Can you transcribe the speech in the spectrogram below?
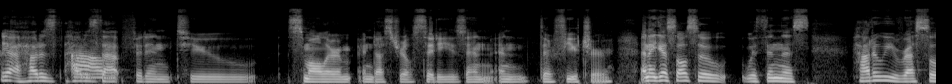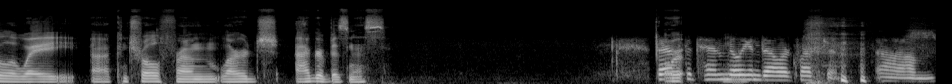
Yeah, how does how does Um, that fit into smaller industrial cities and and their future? And I guess also within this, how do we wrestle away uh, control from large agribusiness? That's Or- the ten million dollar question. um,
